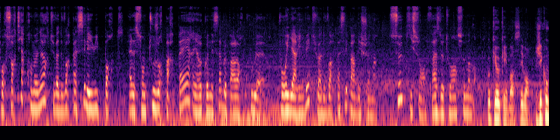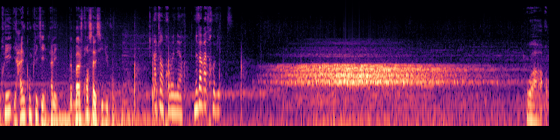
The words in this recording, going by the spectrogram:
Pour sortir promeneur, tu vas devoir passer les huit portes. Elles sont toujours par paire et reconnaissables par leur couleur. Pour y arriver, tu vas devoir passer par des chemins. Ceux qui sont en face de toi en ce moment. Ok, ok, bon, c'est bon. J'ai compris, y a rien de compliqué. Allez, bah, bah, je prends celle-ci du coup. Attends, promeneur, ne va pas trop vite. Waouh,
